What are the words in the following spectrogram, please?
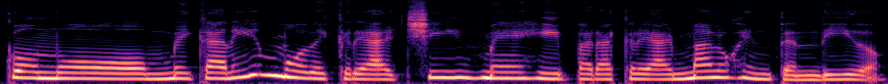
como mecanismo de crear chismes y para crear malos entendidos.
